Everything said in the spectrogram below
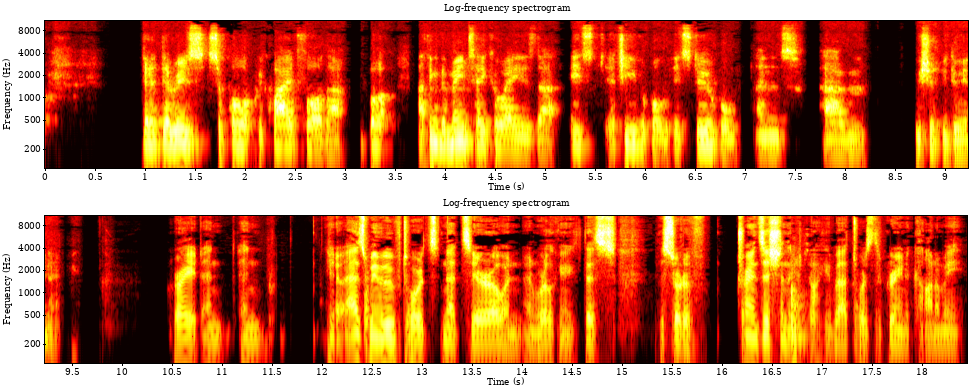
there, there is support required for that. But I think the main takeaway is that it's achievable, it's doable, and um, we should be doing it. Great, and and you know as we move towards net zero, and, and we're looking at this this sort of transition that you're talking about towards the green economy.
